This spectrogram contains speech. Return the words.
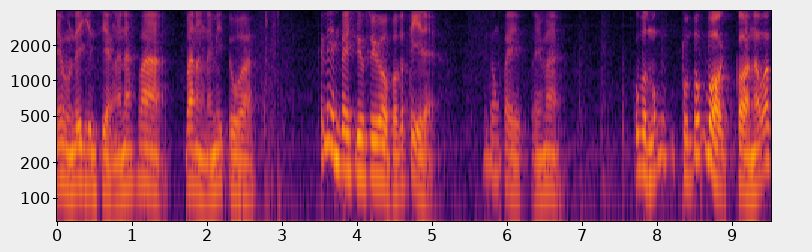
เฮ้ยผมได้ยินเสียงแล้วนะว่าบ้านหลังนั้นมีตัว ก็เล่นไปซิวๆแบบปกติแหละ ไม่ต้องไปอะไรมากกูผมผมต้องบอกก่อนนะว่า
